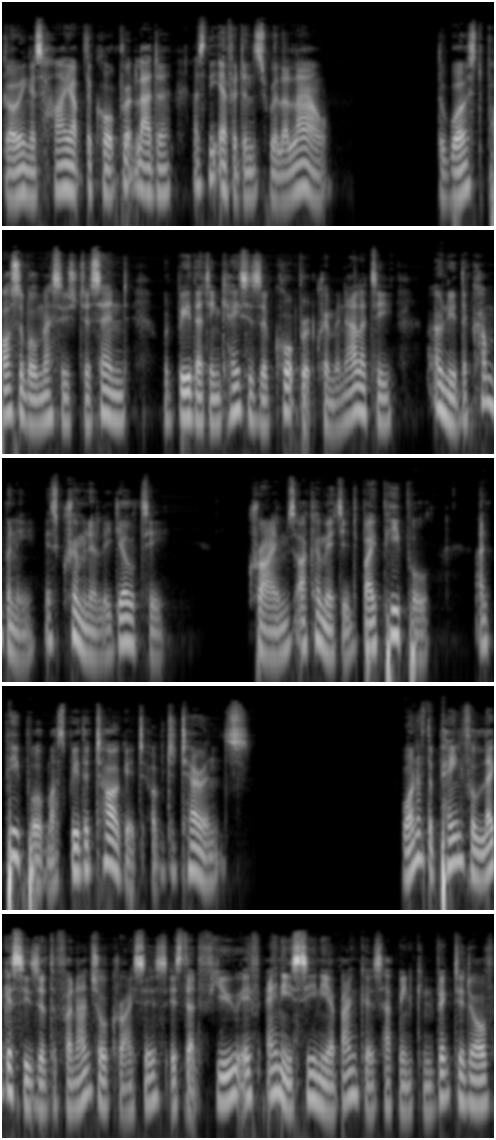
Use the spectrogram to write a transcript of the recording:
going as high up the corporate ladder as the evidence will allow. The worst possible message to send would be that in cases of corporate criminality, only the company is criminally guilty. Crimes are committed by people, and people must be the target of deterrence. One of the painful legacies of the financial crisis is that few, if any, senior bankers have been convicted of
